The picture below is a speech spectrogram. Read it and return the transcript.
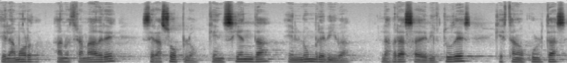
El amor a nuestra Madre será soplo que encienda en lumbre viva las brasas de virtudes que están ocultas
